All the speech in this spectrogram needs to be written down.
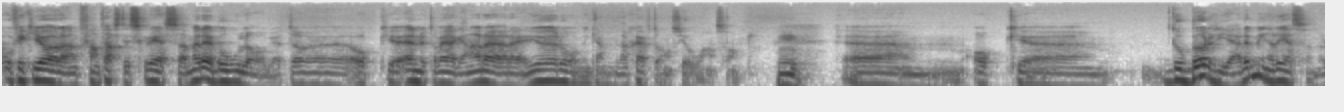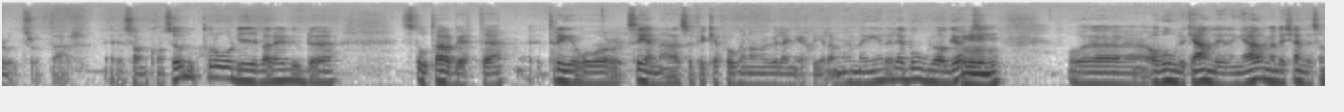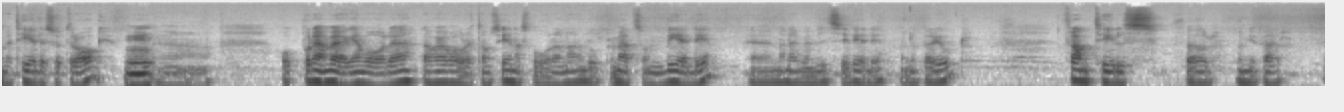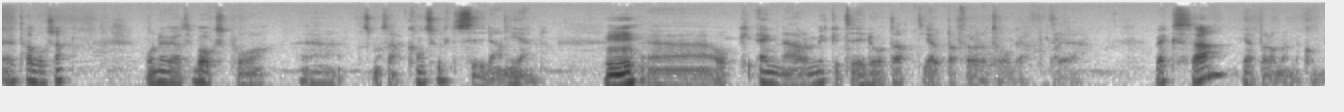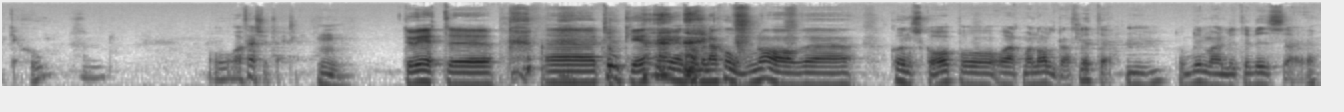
Och fick göra en fantastisk resa med det bolaget. Uh, och en utav ägarna där är ju då min gamla chef Hans Johansson. Mm. Ehm, och ehm, då började min resa med Roadtrot där. Eh, som konsult och rådgivare. Vi gjorde stort arbete. Tre år senare så fick jag frågan om jag ville engagera mig mer i det bolaget. Mm. Och, eh, av olika anledningar men det kändes som ett hedersuppdrag. Mm. Uh, och på den vägen var det. Där har jag varit de senaste åren. Då primärt som VD. Men även vice VD under en period. Fram tills för ungefär ett halvår sedan. Och nu är jag tillbaks på eh, vad ska man säga, konsultsidan igen. Mm. Eh, och ägnar mycket tid åt att hjälpa företag att eh, växa, hjälpa dem med kommunikationen och affärsutveckling. Mm. Du vet, eh, eh, klokhet är en kombination av eh, kunskap och, och, att man åldras lite. Mm. Då blir man lite visare.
